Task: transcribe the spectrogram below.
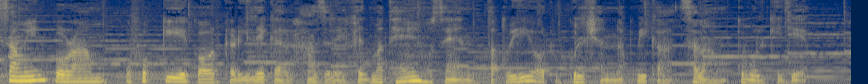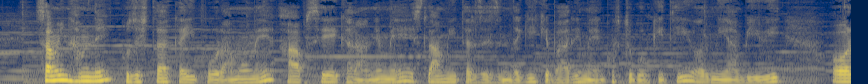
سامعین، پروگرام افق کی ایک اور کڑی لے کر حاضر خدمت ہیں حسین تقوی اور گلشن نقوی کا سلام قبول کیجیے۔ سامعین، ہم نے گزشتہ کئی پروگراموں میں آپ سے گھرانے میں اسلامی طرز زندگی کے بارے میں گفتگو کی تھی اور میاں بیوی اور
